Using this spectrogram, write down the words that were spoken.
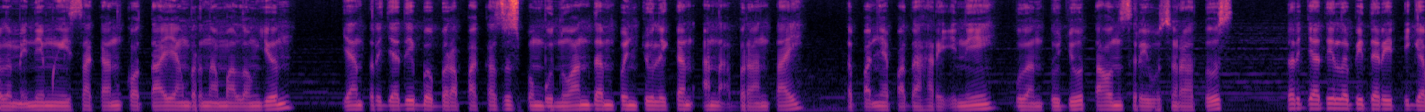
Film ini mengisahkan kota yang bernama Long Yun yang terjadi beberapa kasus pembunuhan dan penculikan anak berantai. Tepatnya pada hari ini, bulan 7 tahun 1900, terjadi lebih dari 30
